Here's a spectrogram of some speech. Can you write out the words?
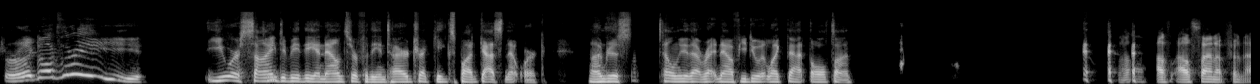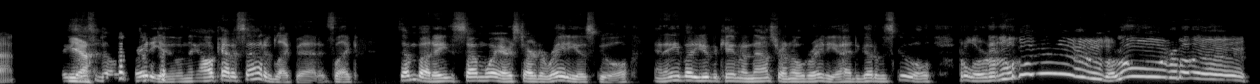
Trek Talks 3. You are signed to be the announcer for the entire Trek Geeks podcast network. I'm just telling you that right now. If you do it like that the whole time, I'll, I'll I'll sign up for that. You Yeah. listen to all the radio, and they all kind of sounded like that. It's like somebody somewhere started a radio school, and anybody who became an announcer on old radio had to go to the school to learn to talk like. Hello, everybody.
